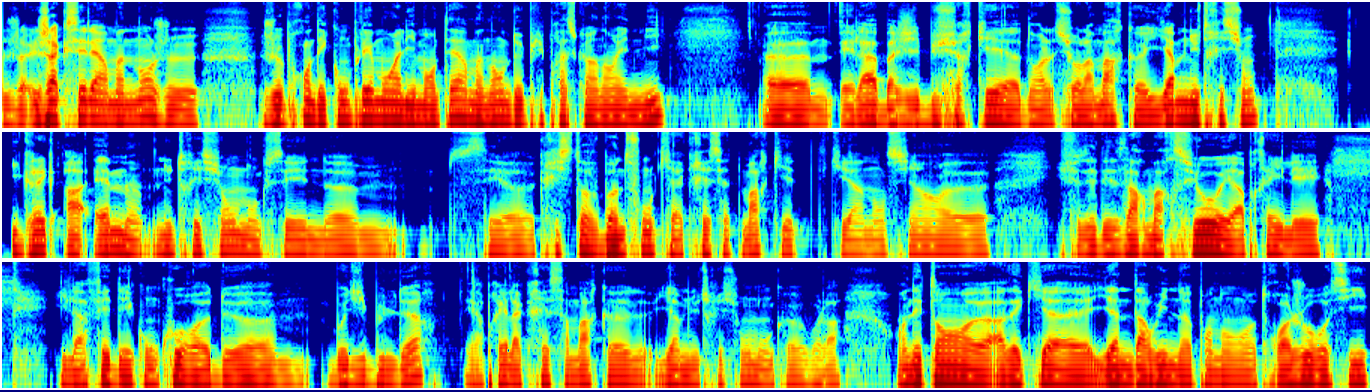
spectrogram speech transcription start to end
j'accélère maintenant. Je, je prends des compléments alimentaires maintenant depuis presque un an et demi. et là, bah, j'ai bifurqué dans, sur la marque Yam Nutrition. YAM Nutrition, donc c'est une, c'est euh, Christophe Bonnefond qui a créé cette marque, qui est, qui est un ancien. Euh, il faisait des arts martiaux et après il, est, il a fait des concours de euh, bodybuilder. Et après il a créé sa marque Yam Nutrition. Donc voilà. En étant avec Yann Darwin pendant trois jours aussi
